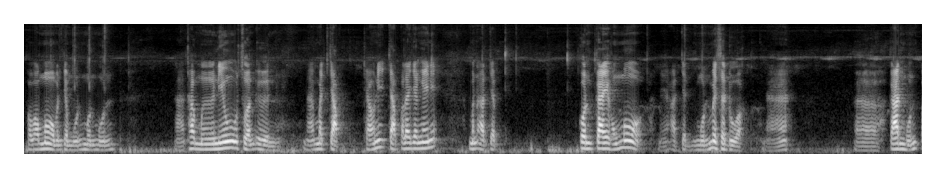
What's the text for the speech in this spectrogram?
เพราะว่าโม่มันจะหมุนหมุนหมุนนะถ้ามือนิ้วส่วนอื่นนะมาจับแถวนี้จับอะไรยังไงนี่มันอาจจะกลไกของโม่เนี่ยอาจจะหมุนไม่สะดวกนะ การหมุนไป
